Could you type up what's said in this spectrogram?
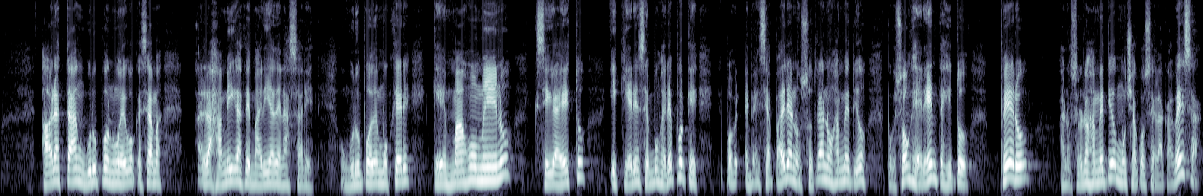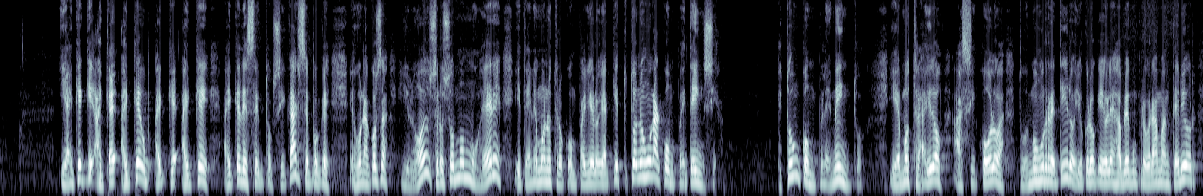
Ahora está un grupo nuevo que se llama Las Amigas de María de Nazaret, un grupo de mujeres que es más o menos siga esto y quieren ser mujeres porque, me decía, padre, a nosotras nos han metido, porque son gerentes y todo, pero a nosotros nos han metido muchas cosas en la cabeza. Y hay que, hay que, hay que, hay que, hay que, desintoxicarse porque es una cosa, y no, nosotros somos mujeres y tenemos nuestros compañeros. Y aquí esto no es una competencia. Esto es un complemento. Y hemos traído a psicólogas. Tuvimos un retiro, yo creo que yo les hablé en un programa anterior.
